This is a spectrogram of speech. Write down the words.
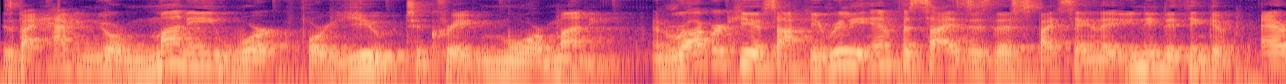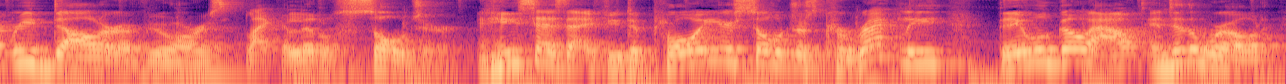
is by having your money work for you to create more money. And Robert Kiyosaki really emphasizes this by saying that you need to think of every dollar of yours like a little soldier. And he says that if you deploy your soldiers correctly, they will go out into the world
